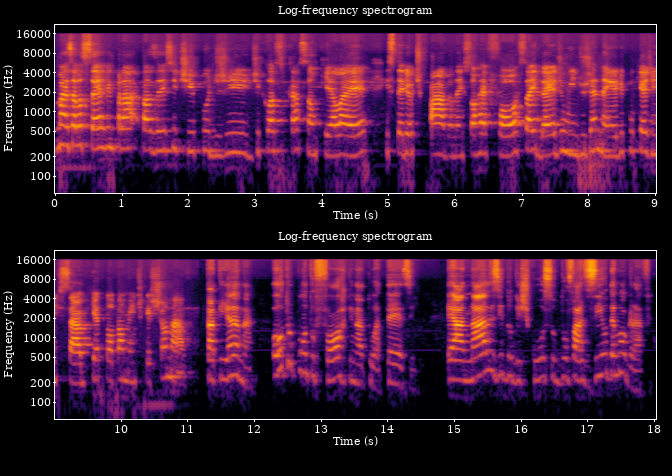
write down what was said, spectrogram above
mas elas servem para fazer esse tipo de, de classificação, que ela é estereotipada, né? E só reforça a ideia de um índio genérico que a gente sabe que é totalmente questionável. Tatiana, Outro ponto forte na tua tese é a análise do discurso do vazio demográfico,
